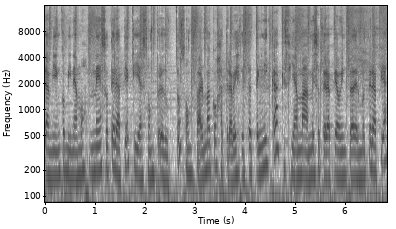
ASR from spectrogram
También combinamos mesoterapia, que ya son productos, son fármacos a través de esta técnica que se llama mesoterapia o intradermoterapia,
